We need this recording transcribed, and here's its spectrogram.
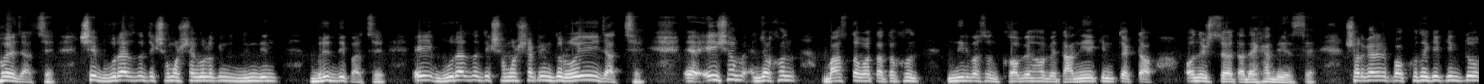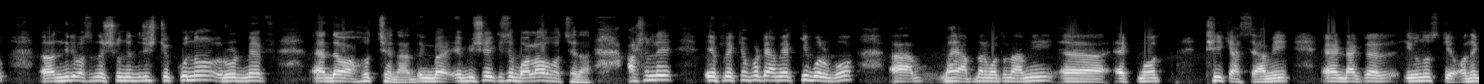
হয়ে যাচ্ছে। সেই ভূ রাজনৈতিক সমস্যাগুলো কিন্তু দিন দিন বৃদ্ধি পাচ্ছে। এই ভূ রাজনৈতিক সমস্যাটা কিন্তু রয়েই যাচ্ছে। এইসব যখন বাস্তবতা তখন নির্বাচন কবে হবে তা নিয়ে কিন্তু একটা অনিশ্চয়তা দেখা দিয়েছে। সরকারের পক্ষ থেকে কিন্তু নির্বাচনের সুনির্দিষ্ট কোনো রোডম্যাপ দেওয়া হচ্ছে না কিংবা এ বিষয়ে কিছু বলাও হচ্ছে না। আসলে এ প্রেক্ষাপটে আমি আর কি বলব ভাই আপনার মতন আমি একমত ঠিক আছে, আমি ডাক্তার ইউনুসকে অনেক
